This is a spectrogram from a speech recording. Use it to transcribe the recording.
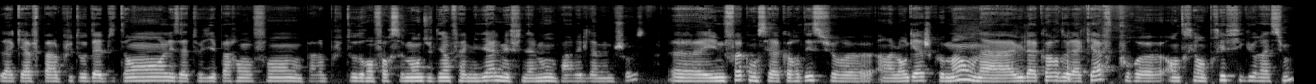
la CAF parle plutôt d'habitants, les ateliers par enfants, on parle plutôt de renforcement du lien familial, mais finalement on parlait de la même chose. Euh, et une fois qu'on s'est accordé sur un langage commun, on a eu l'accord de la CAF pour entrer en préfiguration.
